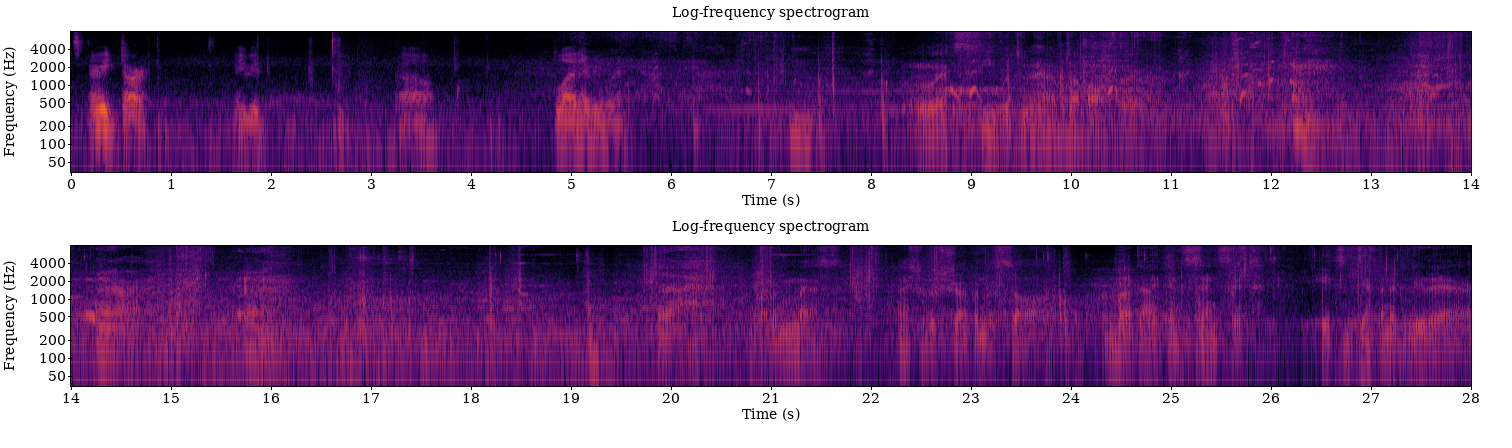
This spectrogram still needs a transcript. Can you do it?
It's very dark. Maybe. Uh oh. Blood everywhere. Hmm. Let's see what you have to offer. Definitely there.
